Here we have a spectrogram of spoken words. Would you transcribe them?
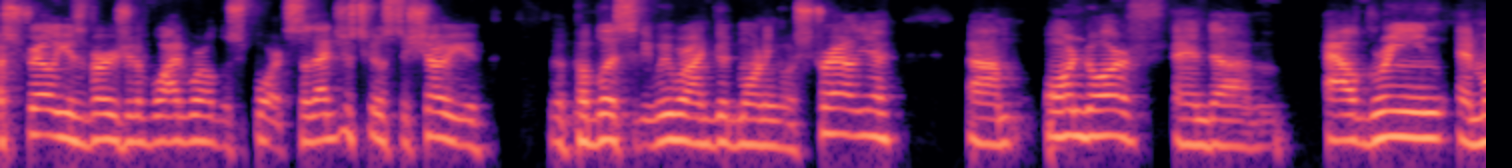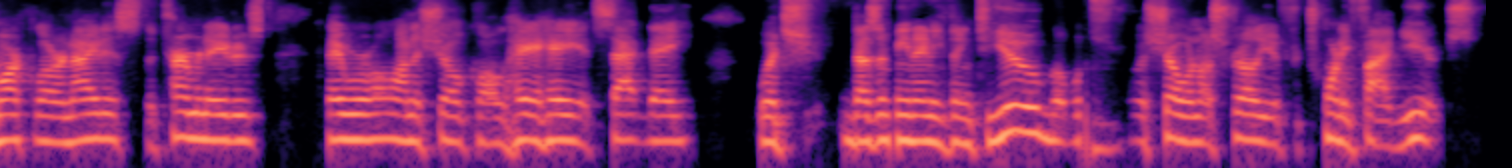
Australia's version of Wide World of Sports, so that just goes to show you the publicity. We were on Good Morning Australia, um, Orndorff and um, Al Green and Marc Laurinaitis, the Terminators. They were all on a show called Hey Hey It's Saturday, which doesn't mean anything to you, but was a show in Australia for 25 years.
